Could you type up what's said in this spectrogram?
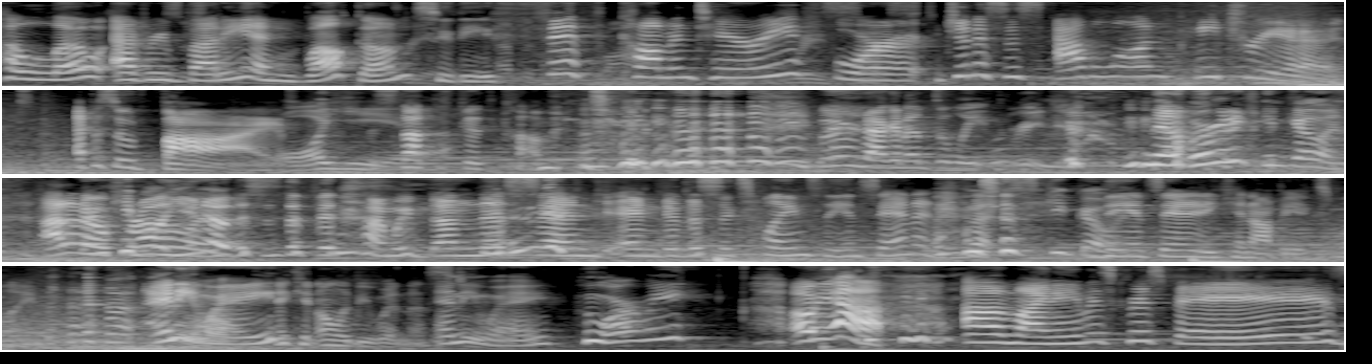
Hello, everybody, and welcome to the fifth commentary for Genesis Avalon Patriot, episode five. Oh yeah. It's not the fifth commentary. We're not gonna delete and redo. no, we're gonna keep going. I don't know. For all you know, this is the fifth time we've done this, and and this explains the insanity. but Just keep going. The insanity cannot be explained. anyway. It can only be witnessed. Anyway, who are we? Oh yeah. uh, my name is Kris Bays.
